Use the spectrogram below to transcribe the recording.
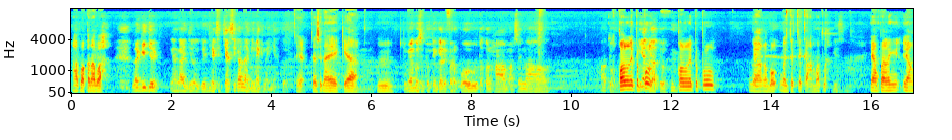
Apa kenapa? lagi jelek nggak jelek jelek Chelsea kan lagi naik naiknya tuh Ya, Chelsea naik ya. Hmm. Cuma yang gue sebutin kayak Liverpool Tottenham Arsenal tuh Kalau Liverpool, kalau Liverpool nggak nggak nggak cek amat lah. Yes. Yang paling yang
